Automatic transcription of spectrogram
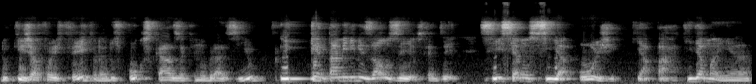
do que já foi feito, né, dos poucos casos aqui no Brasil, e tentar minimizar os erros, quer dizer, se se anuncia hoje que a partir de amanhã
